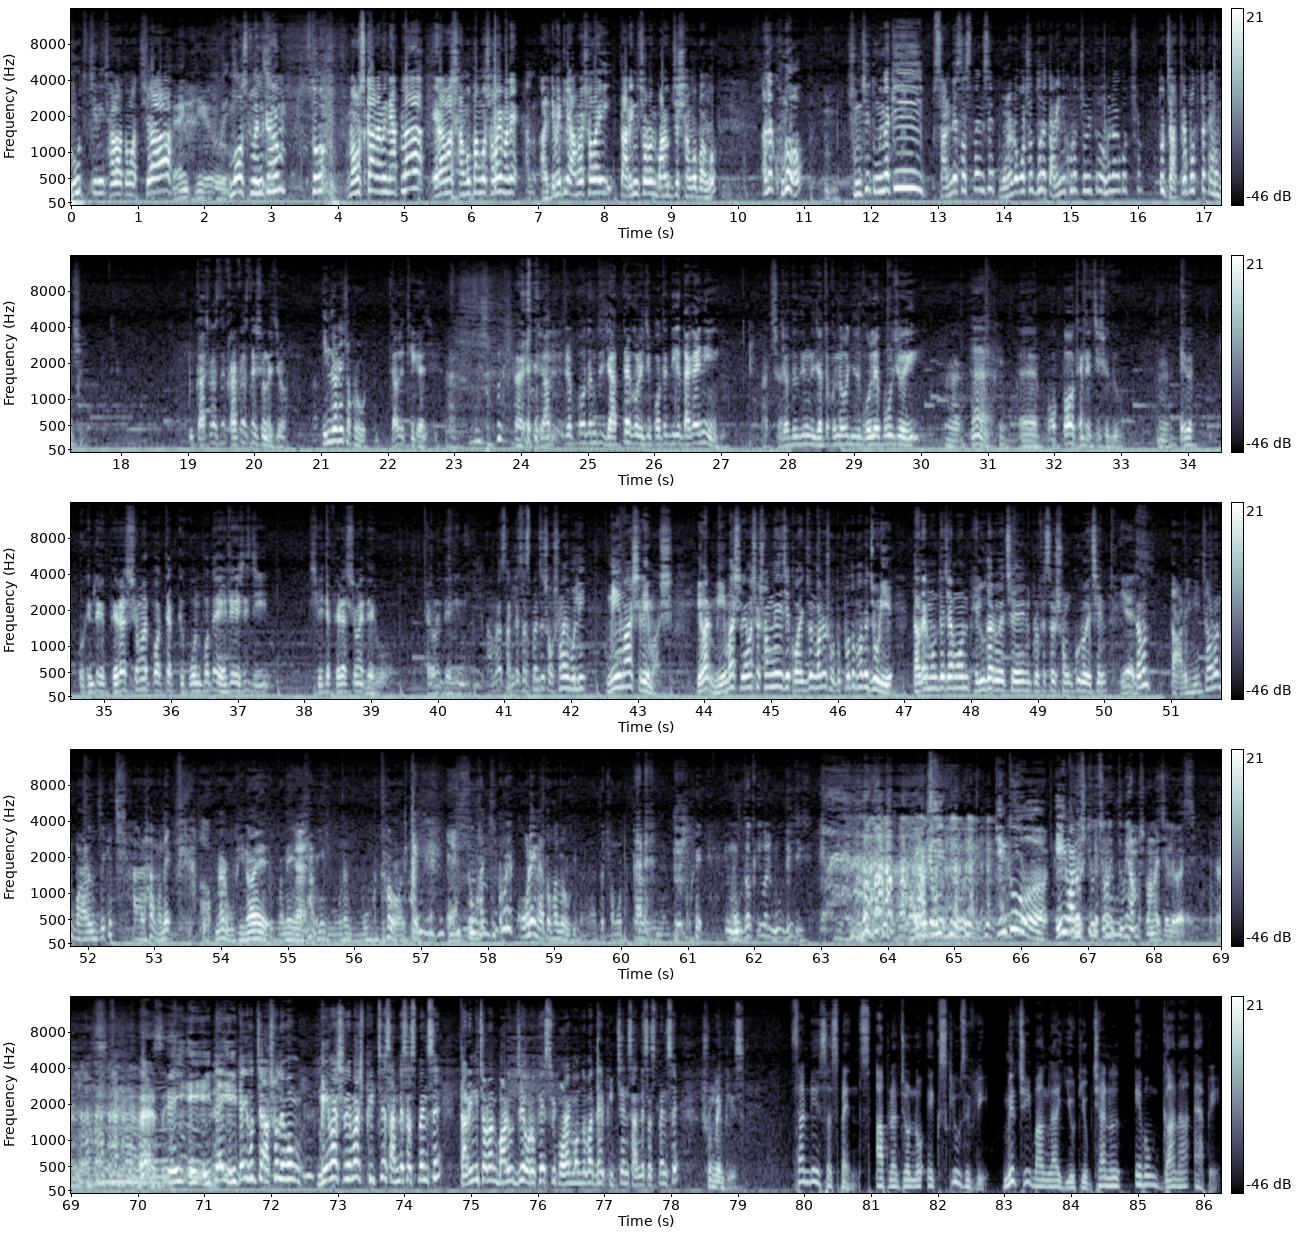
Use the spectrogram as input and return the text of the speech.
দুধ চিনি ছাড়া তোমার চা। থ্যাংক ইউ মোস্ট ওয়েলকাম তো নমস্কার আমি ন্যাপলা। এরা আমার সাঙ্গপাঙ্গ সবাই মানে আলটিমেটলি আমরা সবাই তারিণী চরণ বাণিজ্যের সাঙ্গপাঙ্গ। আচ্ছা খুড়ো শুনছি তুমি নাকি সানডে সাসপেন্সে পনেরো বছর ধরে তারিণী খুড়োর চরিত্রে অভিনয় করছ। তো যাত্রাপথটা কেমন ছিল? কাজ কাজ কার কাছ থেকে শুনেছো? ইন্দ্রাণী চক্রবর্তী। তাহলে ঠিক আছে। যাত্রা পথ আমি তো যাত্রা করেছি পথের দিকে তাকাইনি। যতদিন যতক্ষণ না পর্যন্ত গোলে পৌঁছই হ্যাঁ। হ্যাঁ পথ হেঁটেছি শুধু। এবার ওখান থেকে ফেরার সময় পথটা কোন পথে হেঁটে এসেছি সেইটা ফেরার সময় দেখব। এখনও দেখিনি। আমরা সানডে সাসপেন্সে সবসময় বলি মে মাস রে মাস। এবার মে মাস রে মাসের সঙ্গে যে কয়েকজন মানুষ ওতপ্রোতভাবে জড়িয়ে তাদের মধ্যে যেমন ফেলুদা রয়েছেন প্রফেসর শঙ্কু রয়েছেন তেমন তারিণী চরণ বাণিজ্যকে ছাড়া মানে আপনার অভিনয়ে মানে হ্যাঁ। আমি মানে মুগ্ধ মানে এত কি করে করেন এত ভালো অভিনয়? এত চমৎকার অভিনয় করে? মুগ্ধ কি বল মুখ কিন্তু এই মানুষ তুমি আমার শোনা ছেলে ব্যাস। ব্যাস, এই এই এইটাই এইটাই হচ্ছে আসল এবং মে মাস রে মাস ফিরছে সানডে সাসপেন্সে তারিণী চরণ বাড়ুজ্জে ওরফে শ্রী পরাণ বন্দ্যোপাধ্যায় ফিরছেন সানডে সাসপেন্সে শুনবেন প্লিজ সানডে সাসপেন্স আপনার জন্য exclusively Mirchi Bangla YouTube channel এবং গানা অ্যাপে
